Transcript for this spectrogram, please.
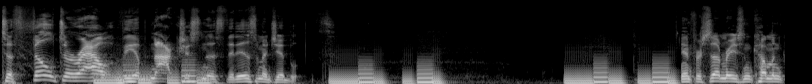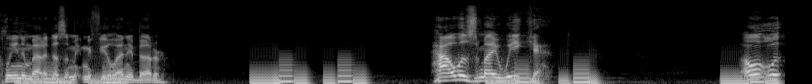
to filter out the obnoxiousness that is my giblets. And for some reason, coming clean about it doesn't make me feel any better. How was my weekend? Oh,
